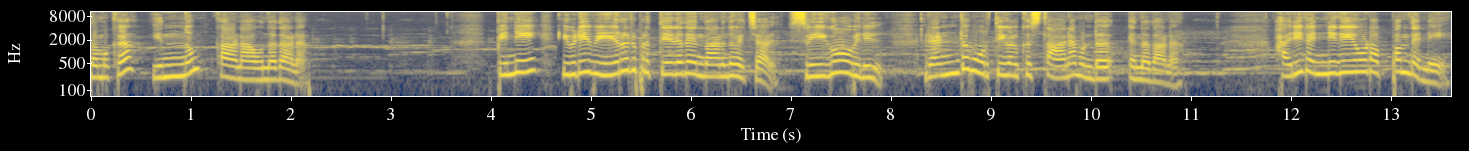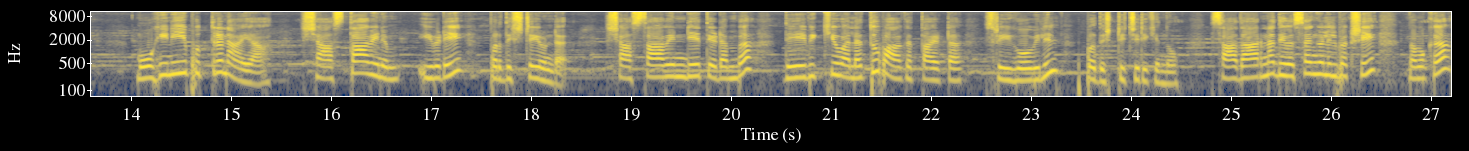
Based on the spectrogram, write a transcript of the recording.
നമുക്ക് ഇന്നും കാണാവുന്നതാണ്. പിന്നെ ഇവിടെ വേറൊരു പ്രത്യേകത എന്താണെന്ന് വെച്ചാൽ ശ്രീകോവിലിൽ രണ്ട് മൂർത്തികൾക്ക് സ്ഥാനമുണ്ട് എന്നതാണ്. ഹരികന്യകയോടൊപ്പം തന്നെ മോഹിനീപുത്രനായ ശാസ്താവിനും ഇവിടെ പ്രതിഷ്ഠയുണ്ട്. ശാസ്താവിന്റെ തിടമ്പ് ദേവിക്ക് വലതുഭാഗത്തായിട്ട് ശ്രീകോവിലിൽ പ്രതിഷ്ഠിച്ചിരിക്കുന്നു. സാധാരണ ദിവസങ്ങളിൽ പക്ഷേ നമുക്ക്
